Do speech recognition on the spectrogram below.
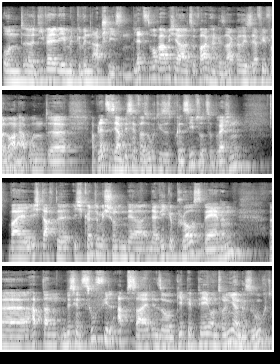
Und äh, die werdet ihr mit Gewinnen abschließen. Letzte Woche habe ich ja zu Fabian gesagt, dass ich sehr viel verloren habe und äh, habe letztes Jahr ein bisschen versucht, dieses Prinzip so zu brechen, weil ich dachte, ich könnte mich schon in der, in der Riege Pros wähnen, äh, habe dann ein bisschen zu viel Upside in so GPP und Turnieren gesucht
